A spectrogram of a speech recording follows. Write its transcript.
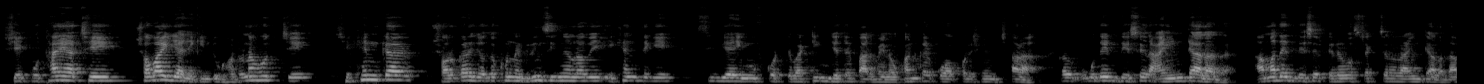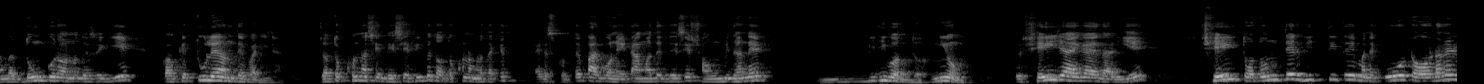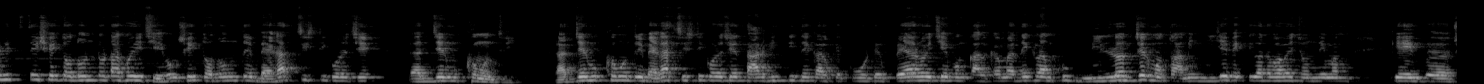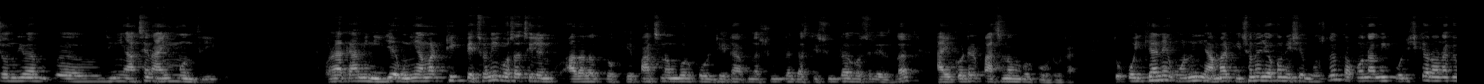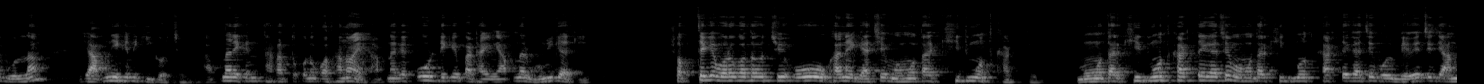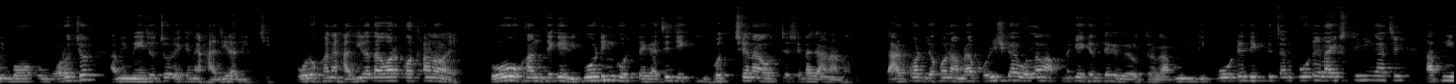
সে কোথায় আছে, সবাই জানে, কিন্তু ঘটনা হচ্ছে সেখানকার সরকারে যতক্ষণ না গ্রিন সিগন্যাল হবে, এখান থেকে সিবিআই মুভ করতে বা টিম যেতে পারবে না, ওখানকার কোঅপারেশন ছাড়া। কারণ ওদের দেশের আইনটা আলাদা, আমাদের দেশের ফেডারেল স্ট্রাকচারের আইনটা আলাদা। আমরা দুম করে অন্য দেশে গিয়ে কাউকে তুলে আনতে পারি না। যতক্ষণ না সে দেশে ফিরবে, ততক্ষণ আমরা তাকে অ্যারেস্ট করতে পারব না। এটা আমাদের দেশের সংবিধানের বিধিবদ্ধ নিয়ম। তো সেই জায়গায় দাঁড়িয়ে সেই তদন্তের ভিত্তিতে মানে কোর্ট অর্ডারের ভিত্তিতে সেই তদন্তটা হয়েছে এবং সেই তদন্তে ব্যাঘাত সৃষ্টি করেছে রাজ্যের মুখ্যমন্ত্রী। রাজ্যের মুখ্যমন্ত্রী ব্যাঘাত সৃষ্টি করেছে, তার ভিত্তিতে কালকে কোর্টে প্রেয়ার হয়েছে এবং কালকে আমরা দেখলাম খুব নির্লজ্জের মতো, আমি নিজে ব্যক্তিগতভাবে চন্দ্রিমামকে চন্দ্রিমাম যিনি আছেন আইনমন্ত্রী ওনাকে আমি নিজে, উনি আমার ঠিক পেছনেই বসা ছিলেন আদালত কক্ষে, পাঁচ নম্বর কোর্ট যেটা আপনার সুব্রা, জাস্টিস সুব্রা ঘোষের এজলাস, হাইকোর্টের পাঁচ নম্বর কোর্ট ওটা। তো ওইখানে উনি আমার পিছনে যখন এসে বসলেন, তখন আমি পরিষ্কার ওনাকে বললাম যে, আপনি এখানে কি করছেন? আপনার এখানে থাকার তো কোনো কথা নয়। আপনাকে কোর্ট ডেকে পাঠায়নি আপনার ভূমিকা কি? সব থেকে বড় কথা হচ্ছে, ও ওখানে গেছে মমতার খিদমত খাটতে। মমতার খিদমত খাটতে গেছে, মমতার খিদমত খাটতে গেছে ভেবেছে যে, আমি বড় চোর আমি মেজো চোর এখানে হাজিরা দিচ্ছি। ওর ওখানে হাজিরা দেওয়ার কথা নয়। ও ওখান থেকে রিপোর্টিং করতে গেছে যে কি হচ্ছে না হচ্ছে সেটা জানানো। তারপর যখন আমরা পরিষ্কার বললাম, আপনাকে এখান থেকে বেরোতে হবে। আপনি যদি কোর্টে দেখতে চান কোর্টে লাইভ স্ট্রিমিং আছে। আপনি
